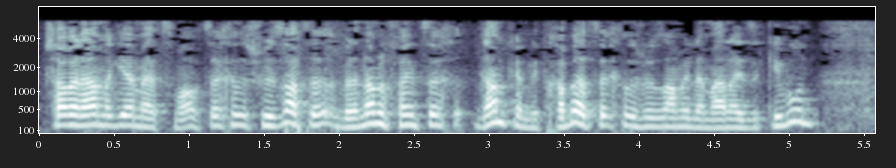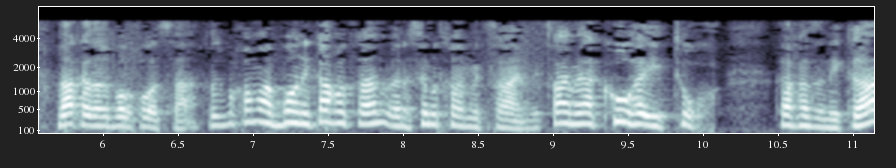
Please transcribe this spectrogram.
עכשיו בן אדם מגיע מעצמו, צריך איזושהי עזרה, בן אדם לפעמים צריך גם כן להתחבר, צריך איזושהי עזרה מלמעלה, איזה כיוון, מה הקדוש ברוך הוא עשה? הקדוש ברוך הוא אמר בואו ניקח אתכם ונשים אתכם במצרים. מצרים היה כור ההיתוך, ככה זה נקרא,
